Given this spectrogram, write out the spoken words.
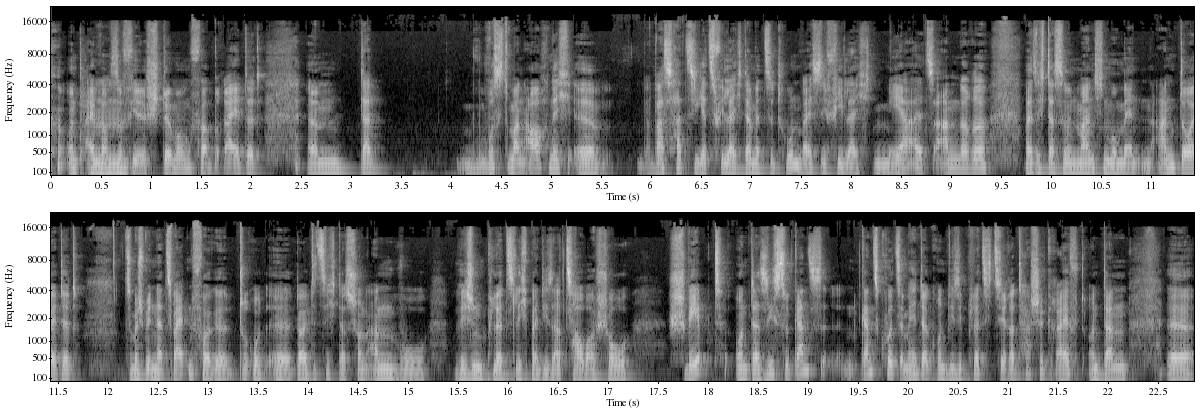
und einfach mhm. so viel Stimmung verbreitet. Ähm, da wusste man auch nicht, äh, was hat sie jetzt vielleicht damit zu tun? Weiß sie vielleicht mehr als andere? Weil sich das so in manchen Momenten andeutet. Zum Beispiel in der zweiten Folge äh, deutet sich das schon an, wo Vision plötzlich bei dieser Zaubershow schwebt und da siehst du ganz ganz kurz im Hintergrund, wie sie plötzlich zu ihrer Tasche greift und dann äh,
